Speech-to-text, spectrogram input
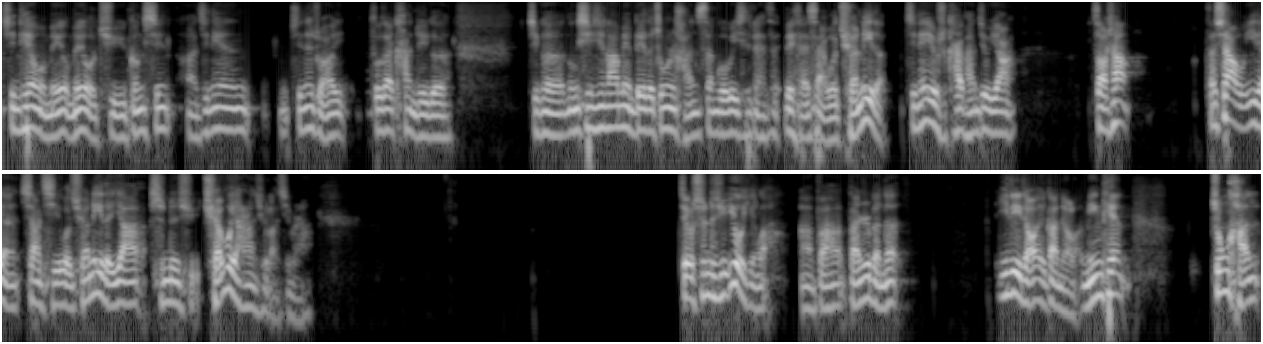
今天我没有没有去更新啊。今天今天主要都在看这个。这个农新兴拉面杯的中日韩三国围棋擂赛擂台赛，我全力的，今天又是开盘就压，早上在下午一点下棋，我全力的压深圳旭，全部压上去了，基本上，结果深圳区又赢了啊，把把日本的伊利辽也干掉了。明天中韩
